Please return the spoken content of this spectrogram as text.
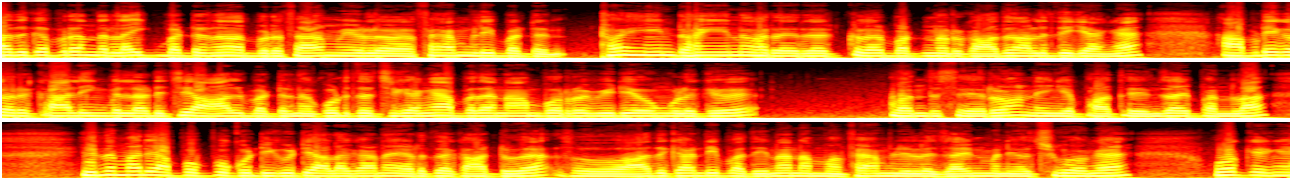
அதுக்கப்புறம் அந்த லைக் பட்டனு அப்புறம் ஃபேமிலியோட ஃபேமிலி பட்டன் டொயின் டொயின்னு ஒரு ரெட் கலர் பட்டன் இருக்கும். அதுவும் அழுத்திக்கங்க. அப்படியே ஒரு காலிங் பெல் அடித்து ஆல் பட்டனை கொடுத்து வச்சுக்கோங்க. அப்போ தான் நான் போடுற வீடியோ உங்களுக்கு வந்து சேரும். நீங்கள் பார்த்து என்ஜாய் பண்ணலாம். இந்த மாதிரி அப்பப்போ குட்டி குட்டி அழகான இடத்த காட்டுவேன். ஸோ அதுக்காண்டி பார்த்திங்கன்னா நம்ம ஃபேமிலியில் ஜாயின் பண்ணி வச்சுக்கோங்க. ஓகேங்க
